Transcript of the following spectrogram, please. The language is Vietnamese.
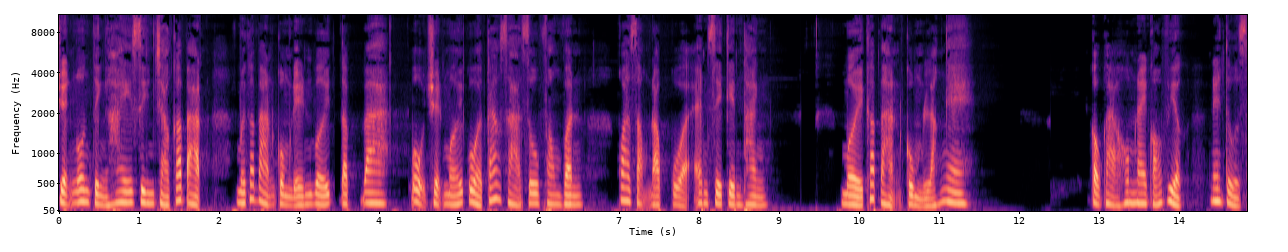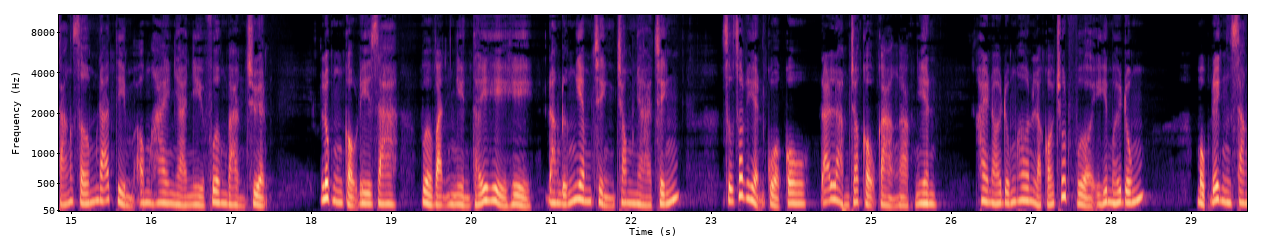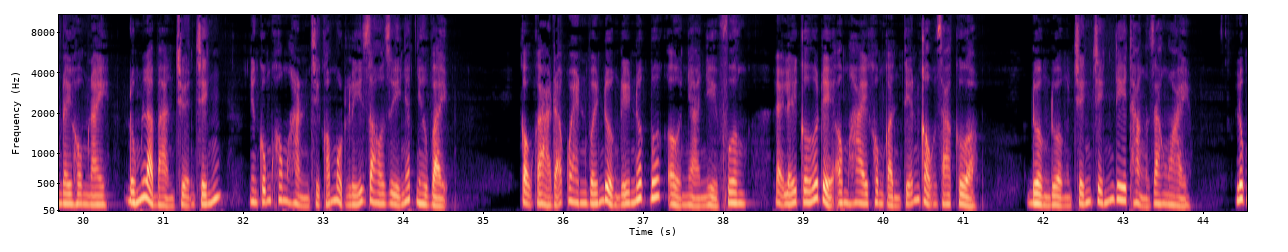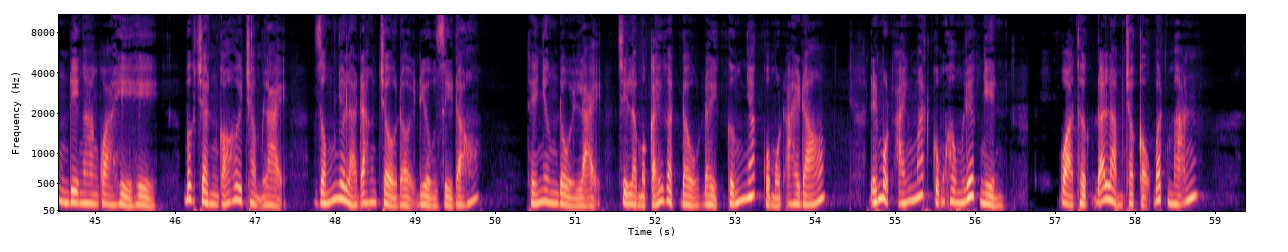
Chuyện ngôn tình hay xin chào các bạn. Mời các bạn cùng đến với tập 3 Bộ truyện mới của tác giả Du Phong Vân, Qua giọng đọc của MC Kim Thành. Mời các bạn cùng lắng nghe. Cậu cả hôm nay có việc, Nên từ sáng sớm đã tìm ông hai nhà nhì Phương bàn chuyện. Lúc cậu đi ra, Vừa vặn nhìn thấy Hỉ Hỉ Đang đứng nghiêm chỉnh trong nhà chính. Sự xuất hiện của cô đã làm cho cậu cả ngạc nhiên. Hay nói đúng hơn là có chút vừa ý mới đúng. Mục đích sang đây hôm nay đúng là bản chuyện chính, nhưng cũng không hẳn chỉ có một lý do duy nhất như vậy. Cậu cả đã quen với đường đi nước bước ở nhà nhì Phương, lại lấy cớ để ông hai không cần tiễn cậu ra cửa. Đường đường chính chính đi thẳng ra ngoài. Lúc đi ngang qua hỉ hỉ, bước chân có hơi chậm lại, giống như là đang chờ đợi điều gì đó. Thế nhưng đổi lại chỉ là một cái gật đầu đầy cứng nhắc của một ai đó. Đến một ánh mắt cũng không liếc nhìn. Quả thực đã làm cho cậu bất mãn.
